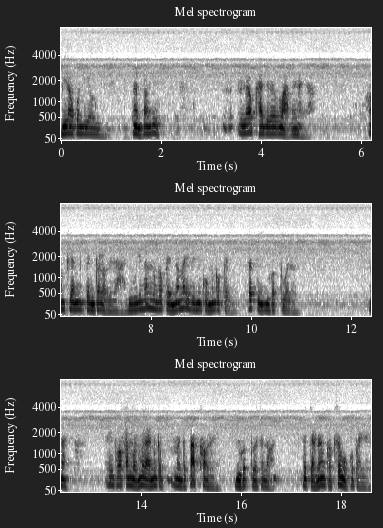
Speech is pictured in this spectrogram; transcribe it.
มีเราคนเดียวอยู่นั่นฟังที่ แล้วใครจะไปประมาทได้ไงล่ะความเพียรเป็นตลอดเวลาอยู่อย่างนั้นมันก็เป็นนะไม่ได้เป็นนิกรมมันก็เป็นสติอยู่กับตัวเลยนั่นไอ้พอกำหนดเมื่อไหร่มันก็มันก็ปั๊บเข้าเลย อยู่กับตัวตลอด แล้วจากนั้นก็สงบเข้าไปเลย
